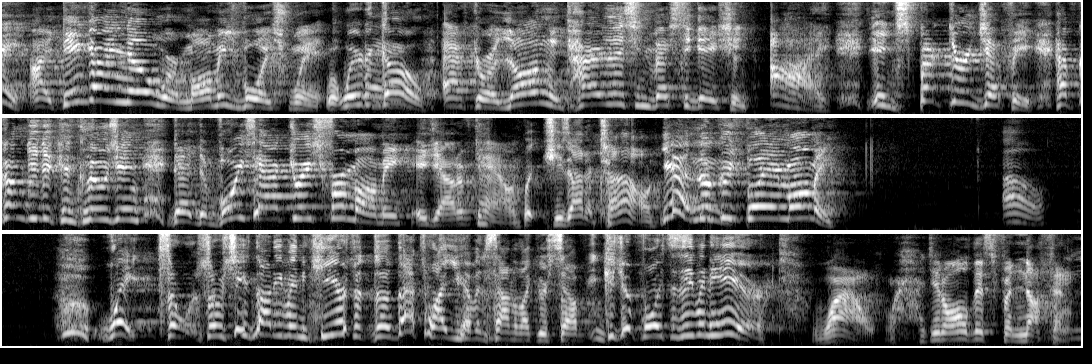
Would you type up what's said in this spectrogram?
dang, dang! I think I know where Mommy's voice went. Well, where'd it go? After a long and tireless investigation, I, Inspector Jeffy, have come to the conclusion that the voice actress for Mommy is out of town. Wait, she's out of town. Yeah, look who's playing Mommy. Oh. Wait, so so she's not even here. So, so that's why you haven't sounded like yourself, because your voice is even here. Wow, I did all this for nothing.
